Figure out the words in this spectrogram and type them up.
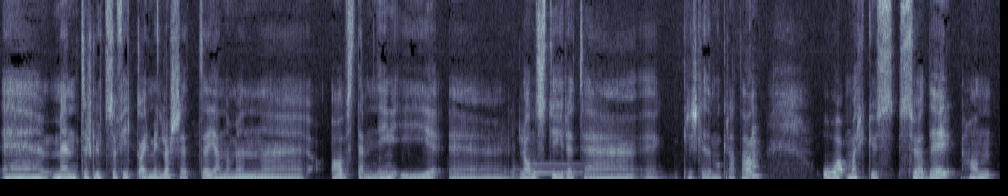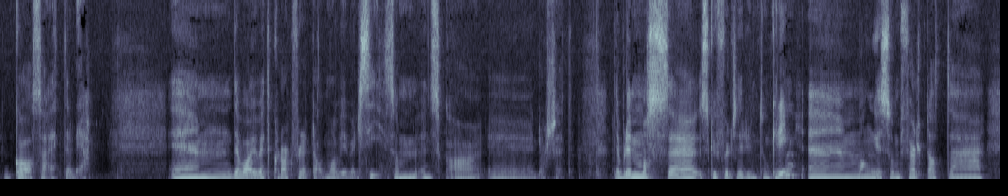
Eh, Men til slutt så fikk Armin Laschet gjennom en eh, avstemning i eh, landsstyret til eh, Kristeligdemokratene. Og Markus Søder, han ga seg etter det. Det var jo et klart flertall, må vi vel si, som ønska eh, Laschet. Det ble masse skuffelser rundt omkring. Eh, mange som følte at eh,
